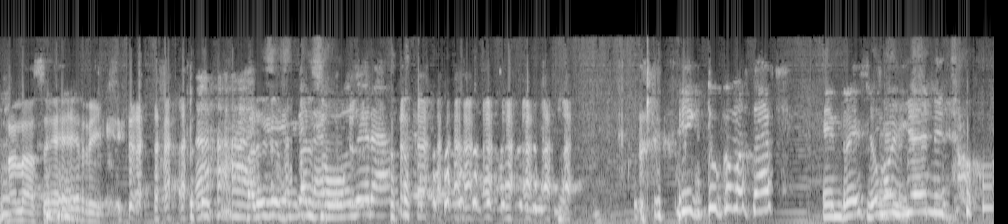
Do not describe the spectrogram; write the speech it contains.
No lo sé, Rick. Parece falso. ¿Y tú cómo estás? En redes Yo muy bien, ¿y tú?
